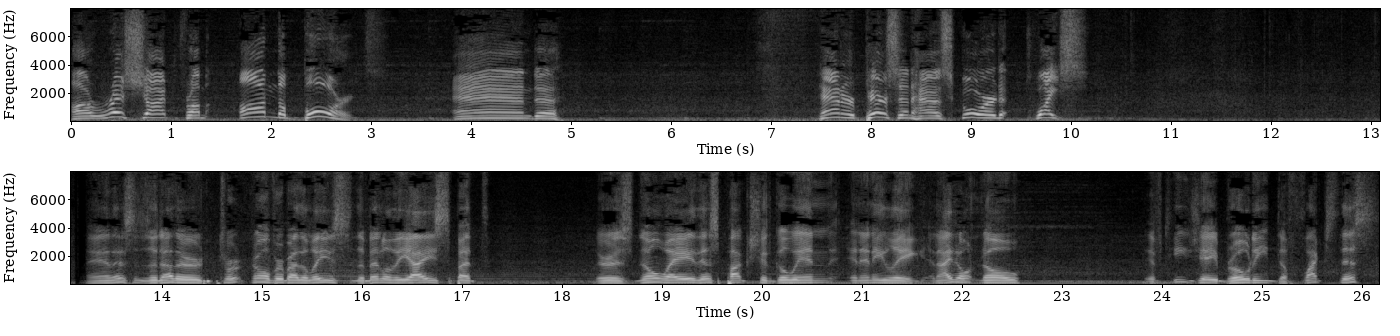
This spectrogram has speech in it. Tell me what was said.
a wrist shot from on the boards, and. Uh, Tanner Pearson has scored twice. And this is another turnover by the Leafs in the middle of the ice, but there is no way this puck should go in in any league. And I don't know if TJ Brodie deflects this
